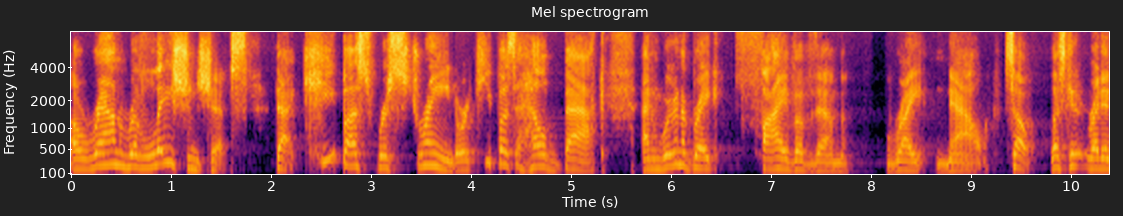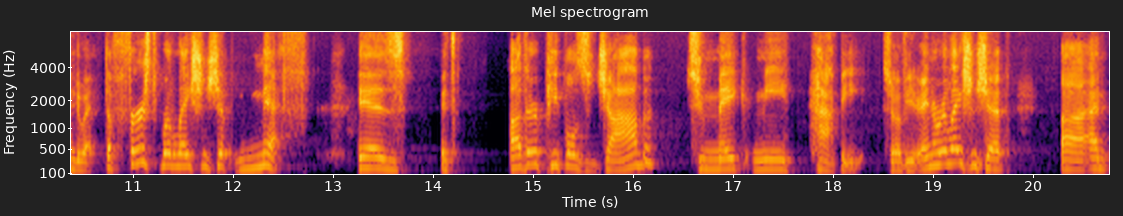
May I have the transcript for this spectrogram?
around relationships that keep us restrained or keep us held back, and we're going to break five of them right now. So let's get right into it. The first relationship myth is it's other people's job to make me happy. So if you're in a relationship, uh, and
